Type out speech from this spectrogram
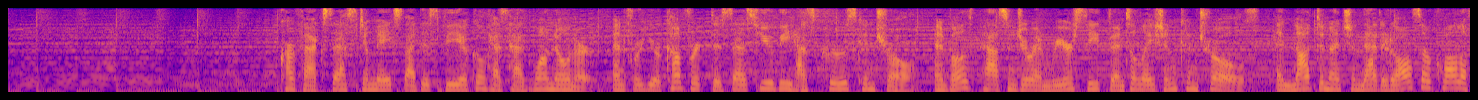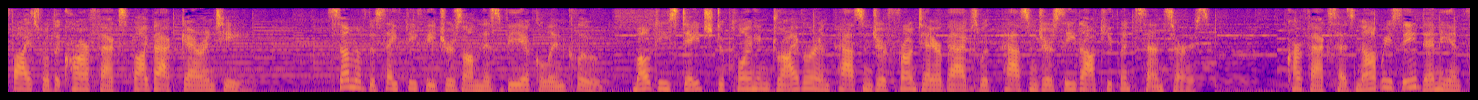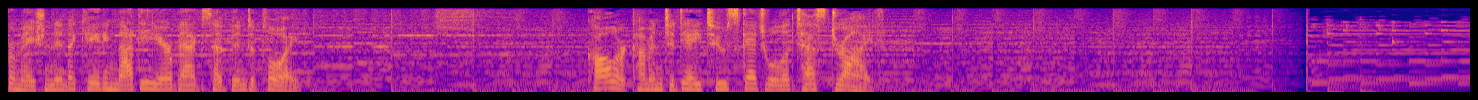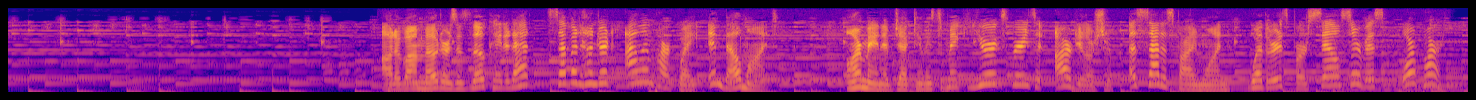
Carfax estimates that this vehicle has had one owner, and for your comfort this SUV has cruise control, and both passenger and rear seat ventilation controls, and not to mention that it also qualifies for the Carfax buyback guarantee. Some of the safety features on this vehicle include multi-stage deploying driver and passenger front airbags with passenger seat occupant sensors. Carfax has not received any information indicating that the airbags have been deployed. Call or come in today to schedule a test drive. Autobahn Motors is located at 700 Island Parkway in Belmont. Our main objective is to make your experience at our dealership a satisfying one, whether it's for sales, service, or parts.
